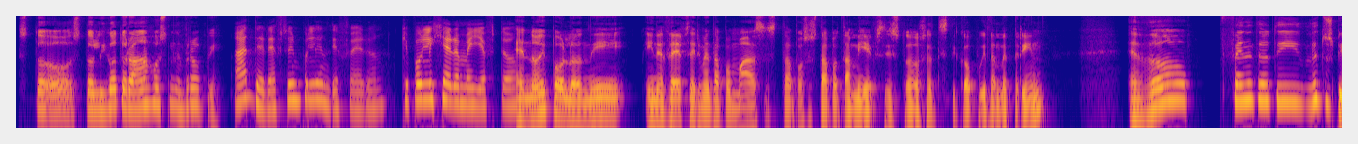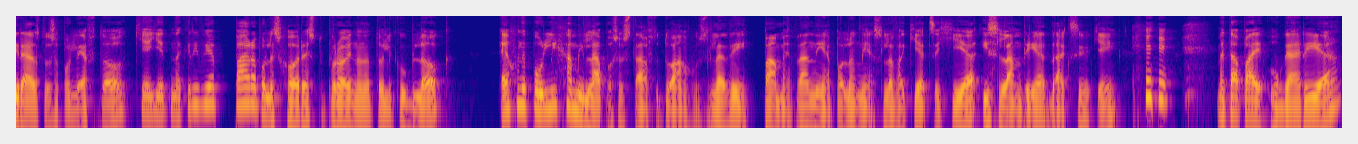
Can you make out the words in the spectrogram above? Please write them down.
στο, στο λιγότερο άγχος στην Ευρώπη. Άντε ρε, αυτό είναι πολύ ενδιαφέρον. Και πολύ χαίρομαι γι' αυτό. Ενώ οι Πολωνοί είναι δεύτεροι μετά από εμάς στα ποσοστά αποταμίευσης στο στατιστικό που είδαμε πριν. Εδώ φαίνεται ότι δεν τους πειράζει τόσο πολύ αυτό και για την ακρίβεια πάρα πολλές χώρες του πρώην Ανατολικού μπλοκ έχουν πολύ χαμηλά ποσοστά αυτού του άγχους. Δηλαδή πάμε Δανία, Πολωνία, Σλοβακία, Τσεχία, Ισλανδία, εντάξει, οκ. Μετά πάει Ουγγαρία,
